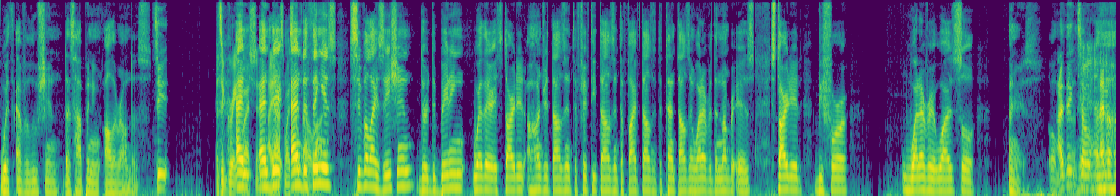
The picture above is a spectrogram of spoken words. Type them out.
with evolution that's happening all around us? See, it's a great and question. and, I they- ask myself and the that a thing lot. is, civilization. They're debating whether it started hundred thousand to fifty thousand to five thousand to ten thousand, whatever the number is, started before whatever it was. So, anyways, oh I think God. so. Oh and, Oh my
